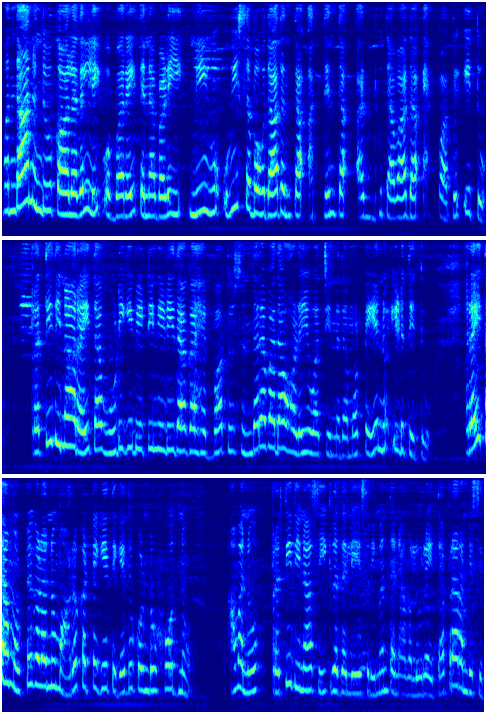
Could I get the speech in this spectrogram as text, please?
ಒಂದಾನೊಂದು ಕಾಲದಲ್ಲಿ ಒಬ್ಬ ರೈತನ ಬಳಿ ನೀವು ಊಹಿಸಬಹುದಾದಂಥ ಅತ್ಯಂತ ಅದ್ಭುತವಾದ ಹೆಬ್ಬಾತು ಇತ್ತು. ಪ್ರತಿದಿನ ರೈತ ಗೂಡಿಗೆ ಭೇಟಿ ನೀಡಿದಾಗ ಹೆಬ್ಬಾತು ಸುಂದರವಾದ ಹೊಳೆಯುವ ಚಿನ್ನದ ಮೊಟ್ಟೆಯನ್ನು ಇಡುತ್ತಿತ್ತು. ರೈತ ಮೊಟ್ಟೆಗಳನ್ನು ಮಾರುಕಟ್ಟೆಗೆ ತೆಗೆದುಕೊಂಡು ಹೋದ್ನು. ಅವನು ಪ್ರತಿದಿನ ಶೀಘ್ರದಲ್ಲಿಯೇ ಶ್ರೀಮಂತನಾಗಲು ರೈತ ಪ್ರಾರಂಭಿಸಿದ.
